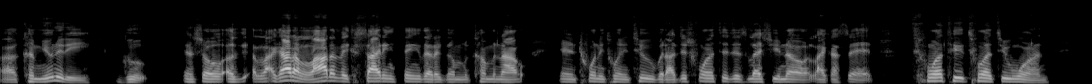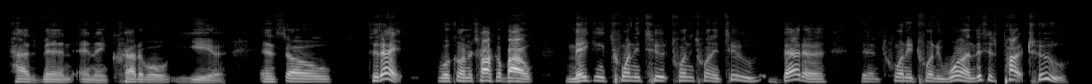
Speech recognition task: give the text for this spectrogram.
uh, community group. And so uh, I got a lot of exciting things that are going to be coming out in 2022. But I just wanted to just let you know, like I said, 2021 has been an incredible year. And so today we're going to talk about making 22, 2022 better than 2021. This is part two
